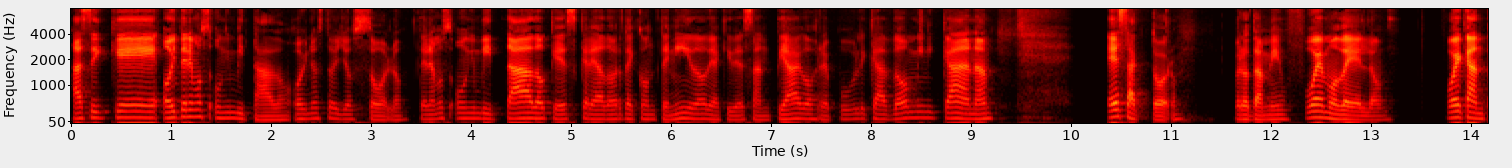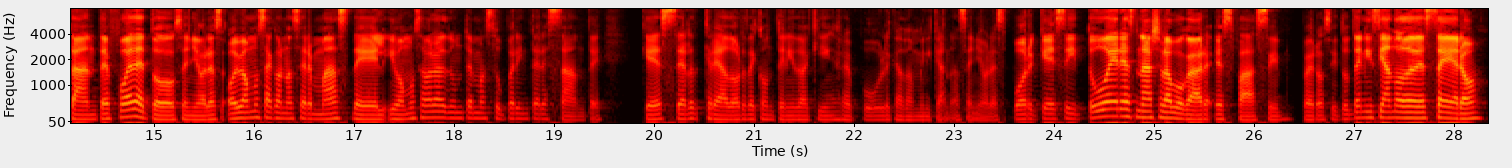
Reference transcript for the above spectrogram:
Así que hoy tenemos un invitado. Hoy no estoy yo solo. Tenemos un invitado que es creador de contenido de aquí de Santiago, República Dominicana. Es actor, pero también fue modelo. Fue cantante, fue de todo, señores. Hoy vamos a conocer más de él y vamos a hablar de un tema súper interesante que es ser creador de contenido aquí en República Dominicana, señores. Porque si tú eres National Abogar, es fácil. Pero si tú estás iniciando desde cero,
